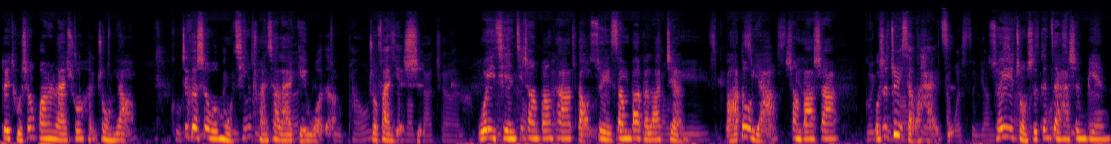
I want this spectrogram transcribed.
对土生华人来说很重要。这个是我母亲传下来给我的，做饭也是。我以前经常帮她捣碎 sambal belacan、拔豆芽、上巴沙。我是最小的孩子，所以总是跟在她身边。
